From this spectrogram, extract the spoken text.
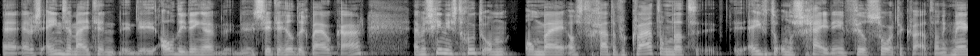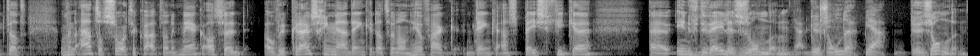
Eh, er is eenzaamheid die- Al die dingen zitten heel dicht bij elkaar. En misschien is het goed om, om bij, als het gaat over kwaad, om dat even te onderscheiden in veel soorten kwaad. Want ik merk dat, of een aantal soorten kwaad. Want ik merk als we over de kruising nadenken, dat we dan heel vaak denken aan specifieke eh, individuele zonden Ja, de zonde, ja. de zonden.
